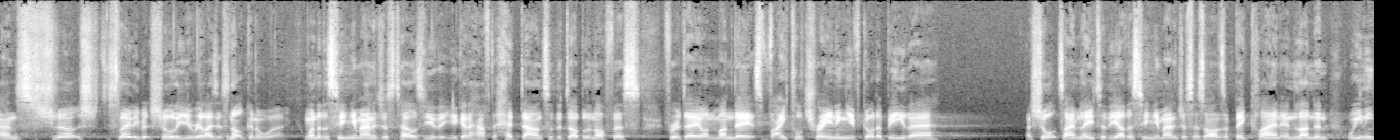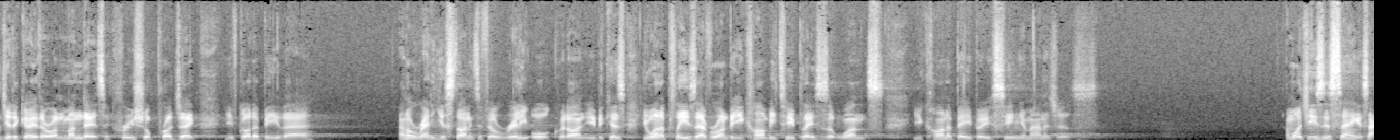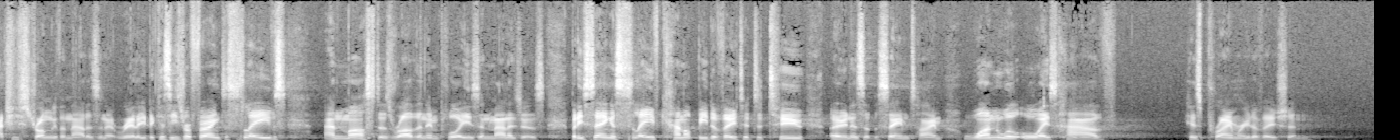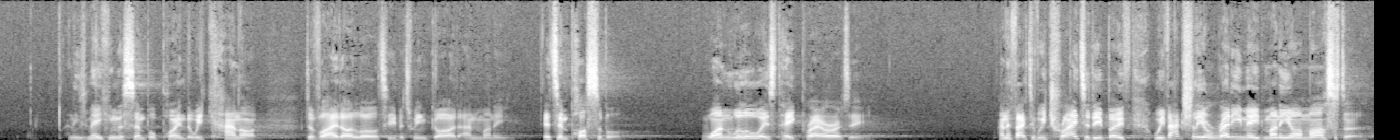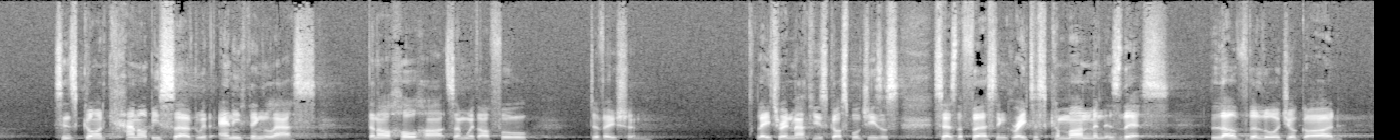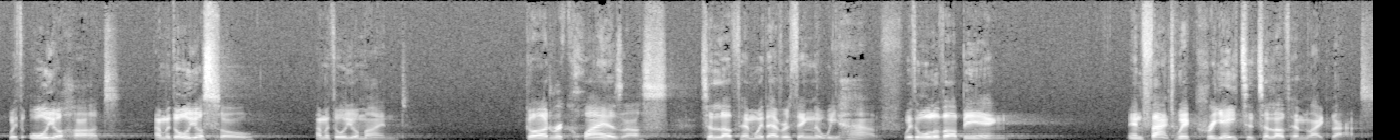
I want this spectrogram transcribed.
And slowly but surely, you realize it's not going to work. One of the senior managers tells you that you're going to have to head down to the Dublin office for a day on Monday. It's vital training, you've got to be there. A short time later, the other senior manager says, Oh, there's a big client in London. We need you to go there on Monday. It's a crucial project. You've got to be there. And already you're starting to feel really awkward, aren't you? Because you want to please everyone, but you can't be two places at once. You can't obey both senior managers. And what Jesus is saying, it's actually stronger than that, isn't it, really? Because he's referring to slaves and masters rather than employees and managers. But he's saying a slave cannot be devoted to two owners at the same time. One will always have his primary devotion. And he's making the simple point that we cannot divide our loyalty between God and money. It's impossible. One will always take priority. And in fact, if we try to do both, we've actually already made money our master since God cannot be served with anything less than our whole hearts and with our full devotion. Later in Matthew's gospel, Jesus says the first and greatest commandment is this love the Lord your God with all your heart and with all your soul and with all your mind. God requires us to love him with everything that we have, with all of our being. In fact, we're created to love him like that.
